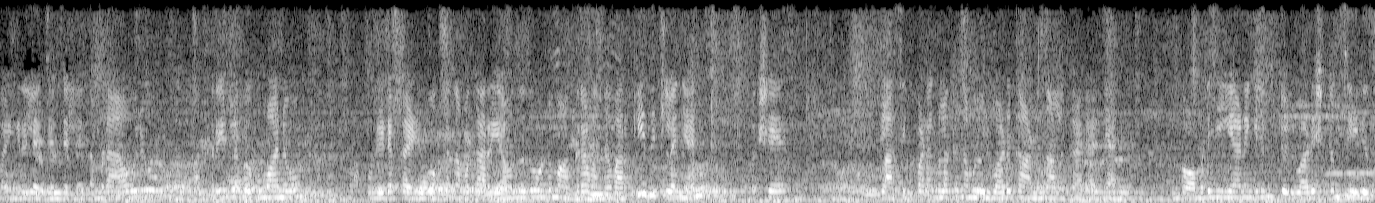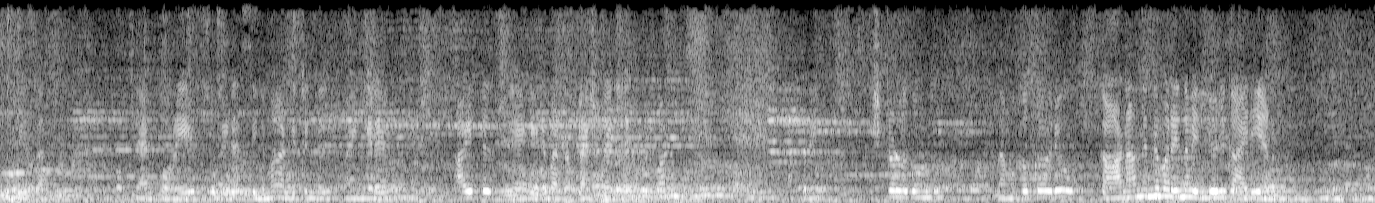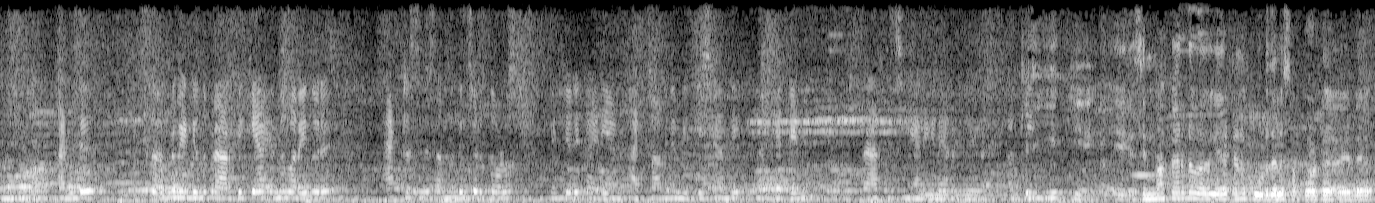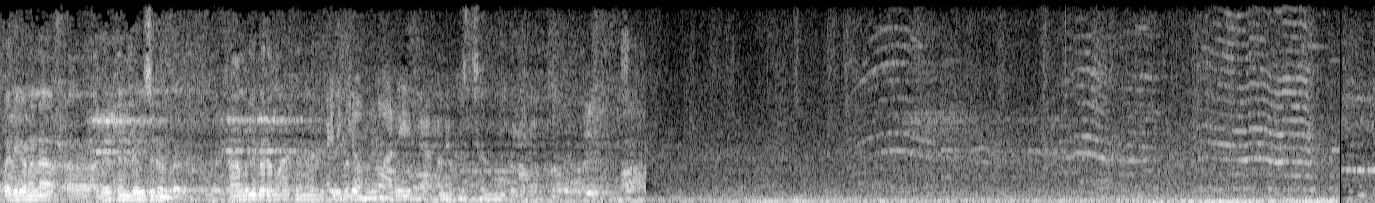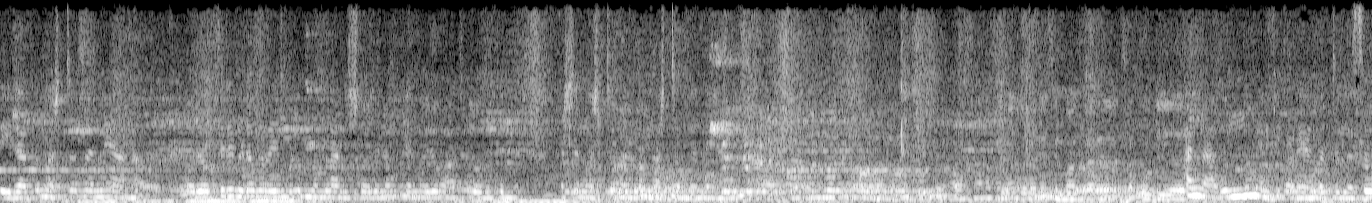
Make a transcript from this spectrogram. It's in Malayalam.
ഭയങ്കര ലെജൻഡ് അല്ലേ? നമ്മൾ ആ ഒരു അത്രയും ബഹുമാനവും പുള്ളിയുടെ കഴിവൊക്കെ നമുക്ക് അറിയാവുന്നത് കൊണ്ട് മാത്രം വർക്ക് ചെയ്തിട്ടില്ല ഞാൻ. പക്ഷേ ക്ലാസിക് പടങ്ങളൊക്കെ നമ്മൾ ഒരുപാട് കാണുന്ന ആൾക്കാരാണ് ഞാൻ കോമഡി ചെയ്യുകയാണെങ്കിലും എനിക്ക് ഒരുപാട് ഇഷ്ടം സീരിയസ് മൂവീസാണ് ഞാൻ കുറേ പുള്ളിയുടെ സിനിമ കണ്ടിട്ടുണ്ട്. ഭയങ്കര ആയിട്ട് ലേഖയുടെ ഭരണ ഫ്ലാഷ് ബാക്ക് ഒരുപാട് അത്രയും ഇഷ്ടമുള്ളതുകൊണ്ട് നമുക്കൊക്കെ ഒരു കാണാൻ തന്നെ പറയുന്ന വലിയൊരു കാര്യമാണ്. കണ്ട് സാറിന് വേണ്ടി ഒന്ന് പ്രാർത്ഥിക്കുക എന്ന് പറയുന്ന ഒരു ആക്ട്രസിനെ സംബന്ധിച്ചിടത്തോളം വലിയൊരു കാര്യമാണ്. ആത്മാവിന് നിത്യശാന്തി നൽകട്ടെ എന്ന് പ്രാർത്ഥിച്ച് ഞാനിങ്ങനെ ഇറങ്ങിയത്. സിനിമാക്കാരുടെ വകയായിട്ടാണ് കൂടുതൽ സപ്പോർട്ട് അതായത് പരിഗണന അദ്ദേഹത്തിന് ലഭിച്ചിട്ടുണ്ട്. ഫാമിലി പരമായിട്ട് എനിക്കൊന്നും അറിയില്ല. അതിനെക്കുറിച്ചൊന്നും അറിയില്ല. തീരാത്ത നഷ്ടം തന്നെയാണ് ഓരോരുത്തർ വിട പറയുമ്പോഴും നമ്മൾ അനുശോചനം എന്നൊരു വാക്ക് കൊടുക്കുന്നു. പക്ഷെ നഷ്ടം എന്നും നഷ്ടം തന്നെയാണ്. അല്ല അതൊന്നും എനിക്ക് പറയാൻ പറ്റില്ല. സോ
